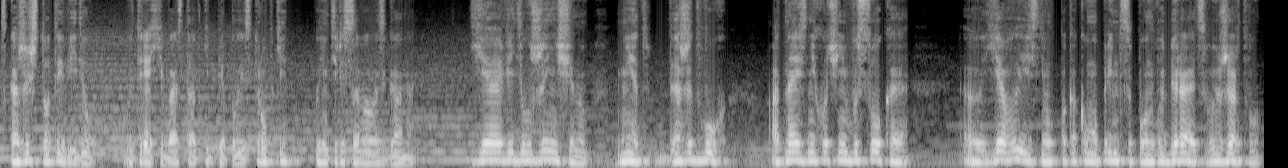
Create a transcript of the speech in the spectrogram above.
Скажи, что ты видел?» Вытряхивая остатки пепла из трубки, поинтересовалась Гана. «Я видел женщину. Нет, даже двух. Одна из них очень высокая. Э, я выяснил, по какому принципу он выбирает свою жертву.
